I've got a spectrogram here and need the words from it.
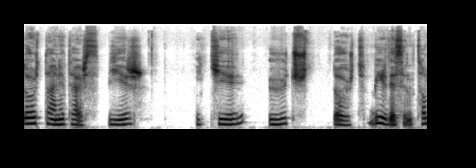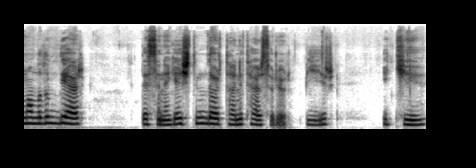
4 tane ters. 1 2 3 4. Bir deseni tamamladım. Diğer desene geçtim. 4 tane ters örüyorum. 1 2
